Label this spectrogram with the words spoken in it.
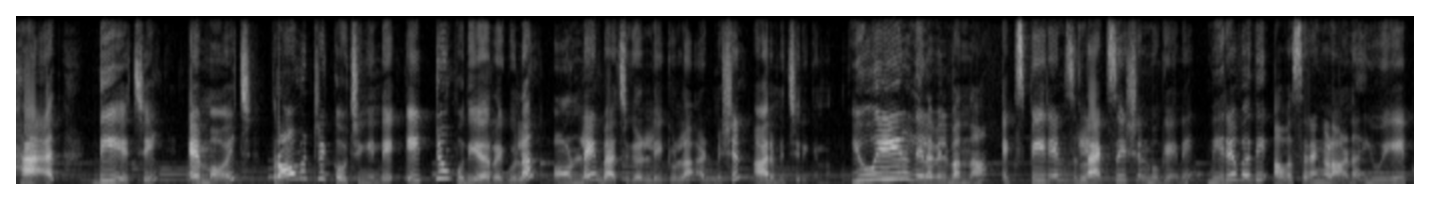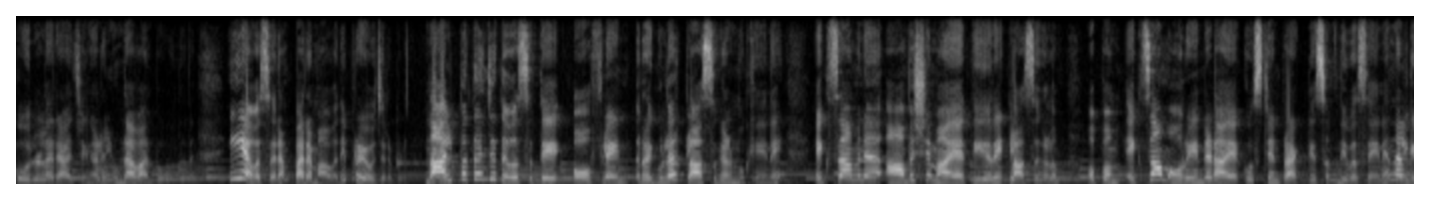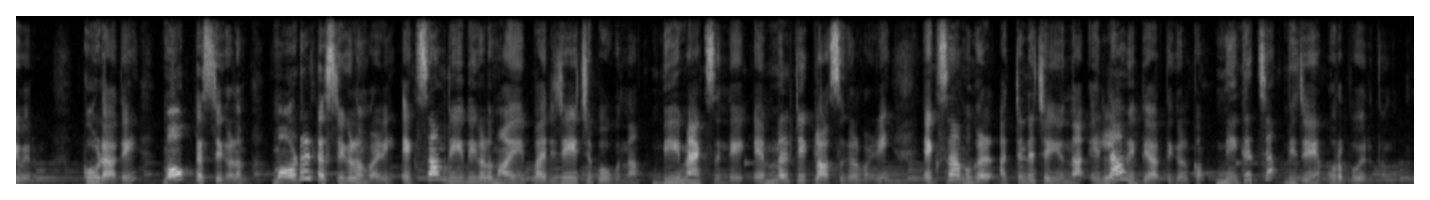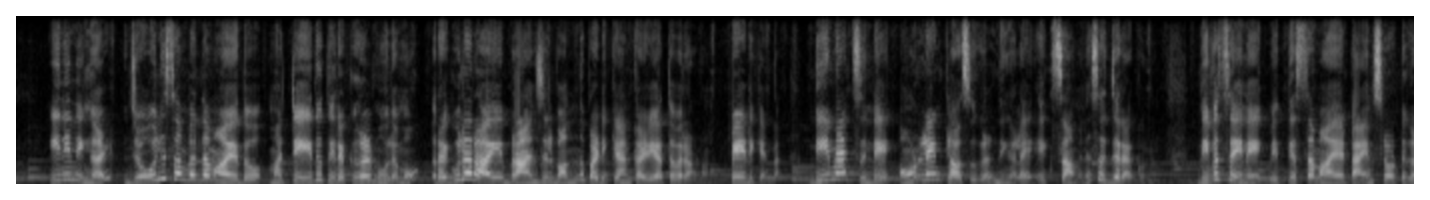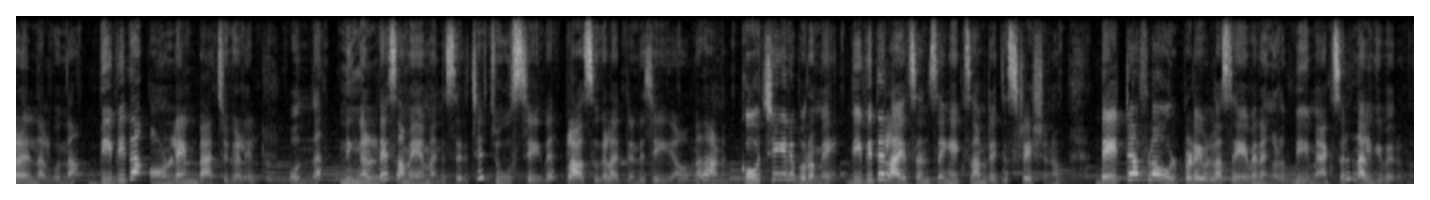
HAAD D H A M O H Prometric കോച്ചിങ്ങിന്റെ ഏറ്റവും പുതിയ റെഗുലർ ഓൺലൈൻ ബാച്ചുകളിലേക്കുള്ള അഡ്മിഷൻ ആരംഭിച്ചിരിക്കുന്നു. യു എയിൽ നിലവിൽ വന്ന എക്സ്പീരിയൻസ് റിലാക്സേഷൻ മുഖേന നിരവധി അവസരങ്ങളാണ് യു എ പോലുള്ള രാജ്യങ്ങളിൽ ഉണ്ടാവാൻ പോകുന്നത്. ഈ അവസരം പരമാവധി പ്രയോജനപ്പെടും. നാൽപ്പത്തഞ്ച് ദിവസത്തെ ഓഫ്ലൈൻ റെഗുലർ ക്ലാസ്സുകൾ മുഖേന എക്സാമിന് ആവശ്യമായ തിയറി ക്ലാസ്സുകളും ഒപ്പം എക്സാം ഓറിയന്റഡ് ആയ ക്വസ്റ്റ്യൻ പ്രാക്ടീസും ദിവസേന നൽകി വരുന്നു. കൂടാതെ മോക്ക് ടെസ്റ്റുകളും മോഡൽ ടെസ്റ്റുകളും വഴി എക്സാം രീതികളുമായി പരിചയിച്ചു പോകുന്ന ബിമാക്സിന്റെ എം എൽ ടി ക്ലാസുകൾ വഴി എക്സാമുകൾ അറ്റൻഡ് ചെയ്യുന്ന എല്ലാ വിദ്യാർത്ഥികൾക്കും മികച്ച വിജയം ഉറപ്പുവരുത്തുന്നു. ഇനി നിങ്ങൾ ജോലി സംബന്ധമായതോ മറ്റേതു തിരക്കുകൾ മൂലമോ റെഗുലറായി ബ്രാഞ്ചിൽ വന്നു പഠിക്കാൻ കഴിയാത്തവരാണോ? പേടിക്കേണ്ട. ബിമാക്സിന്റെ ഓൺലൈൻ ക്ലാസുകൾ നിങ്ങളെ എക്സാമിന് സജ്ജരാക്കുന്നു. ദിവസേന വ്യത്യസ്തമായ ടൈം സ്ലോട്ടുകളിൽ നൽകുന്ന വിവിധ ഓൺലൈൻ ബാച്ചുകളിൽ ഒന്ന് നിങ്ങളുടെ സമയം അനുസരിച്ച് ചൂസ് ചെയ്ത് ക്ലാസുകൾ അറ്റൻഡ് ചെയ്യാവുന്നതാണ്. കോച്ചിങ്ങിന് പുറമെ വിവിധ ലൈസൻസിംഗ് എക്സാം രജിസ്ട്രേഷനും ഡേറ്റ ഫ്ലോ ഉൾപ്പെടെയുള്ള സേവനങ്ങളും ബിമാക്സിൽ നൽകി വരുന്നു.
